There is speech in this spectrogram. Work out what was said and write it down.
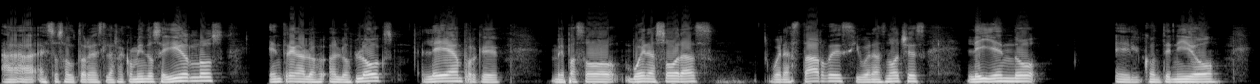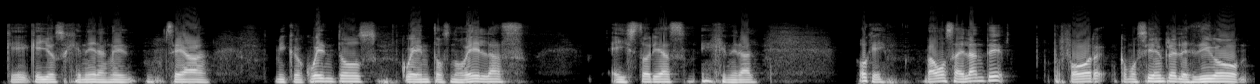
a estos autores. Les recomiendo seguirlos, entren a los, blogs, lean porque me paso buenas horas, buenas tardes y buenas noches leyendo el contenido que, ellos generan, eh, sea microcuentos, cuentos, novelas e historias en general. Ok, vamos adelante. Por favor, como siempre les digo,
